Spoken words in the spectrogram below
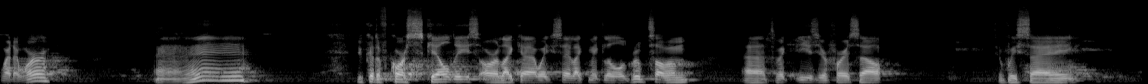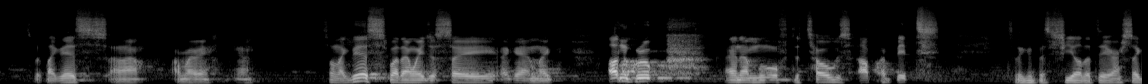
where they were. Uh, you could, of course, scale these or like uh, what you say, like make little groups of them uh, to make it easier for yourself. So if we say it's a bit like this, uh, or maybe yeah, something like this, but then we just say again like ungroup and then move the toes up a bit so get this feel that they are like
